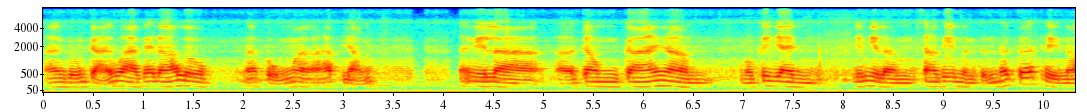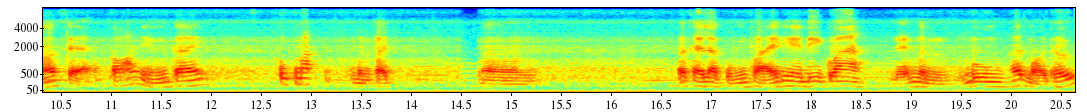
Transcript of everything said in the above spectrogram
anh cũng trải qua cái đó luôn. Nó cũng uh, hấp dẫn. Có nghĩa là ở trong cái uh, một cái giai giống như là sau khi mình tỉnh thức á, thì nó sẽ có những cái khúc mắc mình phải uh, có thể là cũng phải đi qua để mình buông hết mọi thứ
